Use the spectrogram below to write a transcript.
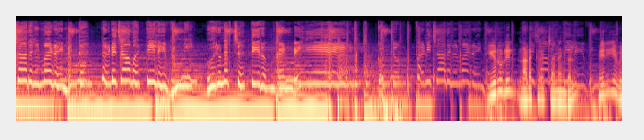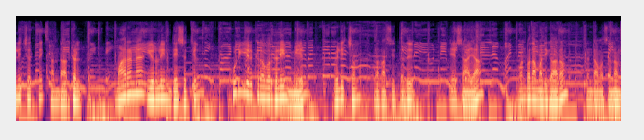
சாரல் மழை நட்ட நடுஜாமத்திலே விண்ணில் ஒரு நட்சத்திரம் கண்டே கொட்டும் பனிச்சாரல் மழை இருளில் நடக்கிற ஜனங்கள் பெரிய வெளிச்சத்தை கண்டார்கள் மரண இருளின் தேசத்தில் குடியிருக்கிறவர்களின் மேல் வெளிச்சம் பிரகாசித்தது ஏசாயா ஒன்பதாம் அதிகாரம் இரண்டாம் வசனம்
